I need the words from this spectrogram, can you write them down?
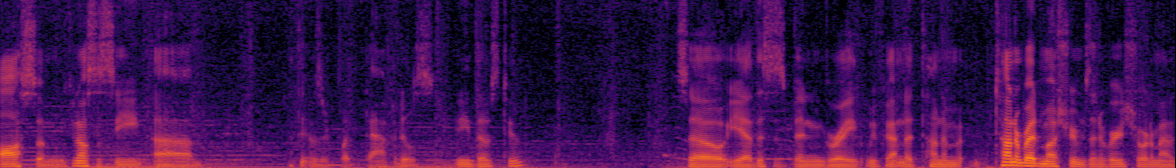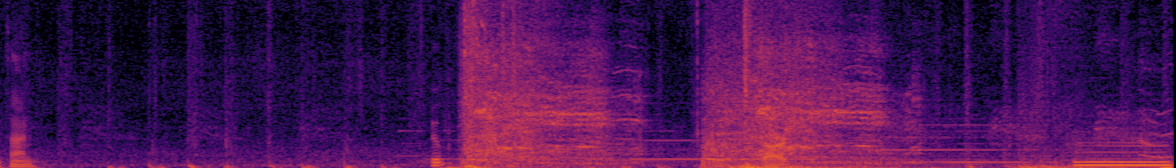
awesome. You can also see, uh, I think those are what daffodils. You need those too. So yeah, this has been great. We've gotten a ton of ton of red mushrooms in a very short amount of time. Oop. Dark. Um,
